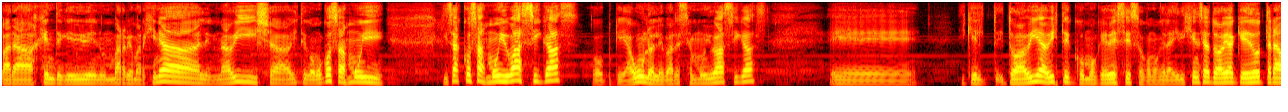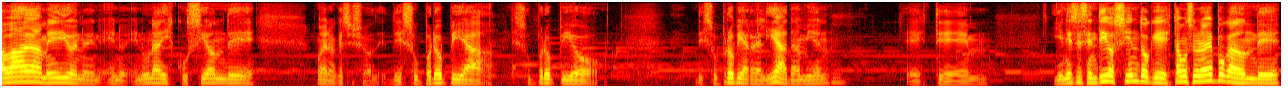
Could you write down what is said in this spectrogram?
para gente que vive en un barrio marginal, en una villa, ¿viste? Como cosas muy, quizás cosas muy básicas, o que a uno le parecen muy básicas, eh, y que todavía, ¿viste? Como que ves eso, como que la dirigencia todavía quedó trabada medio en, en- en una discusión de, bueno, qué sé yo, de, de su propia, de su propio, de su propia realidad también. Mm. Este, y en ese sentido siento que estamos en una época donde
